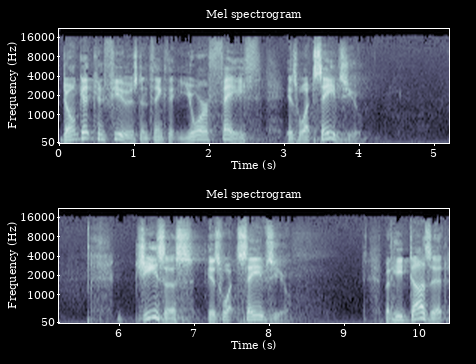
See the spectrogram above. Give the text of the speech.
Don't get confused and think that your faith is what saves you. Jesus is what saves you. But he does it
